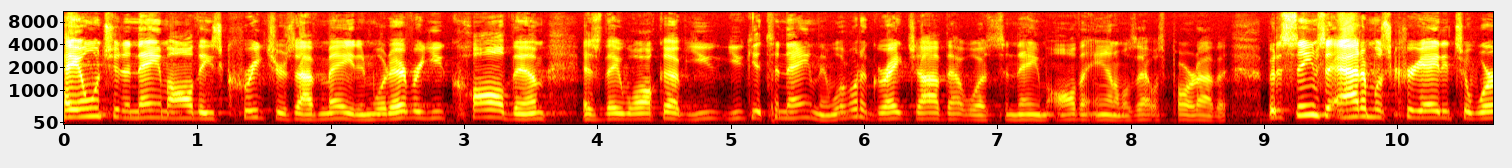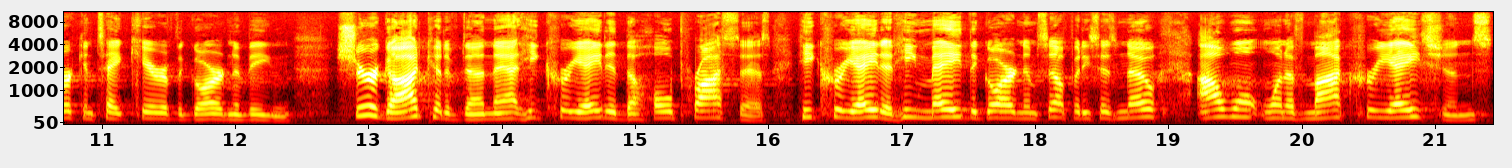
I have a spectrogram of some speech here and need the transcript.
Hey, I want you to name all these creatures I've made, and whatever you call them as they walk up, you, you get to name them. What, what a great job that was to name all the animals. That was part of it. But it seems that Adam was created to work and take care of the Garden of Eden. Sure, God could have done that. He created the whole process. He created, He made the garden Himself, but He says, No, I want one of my creations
